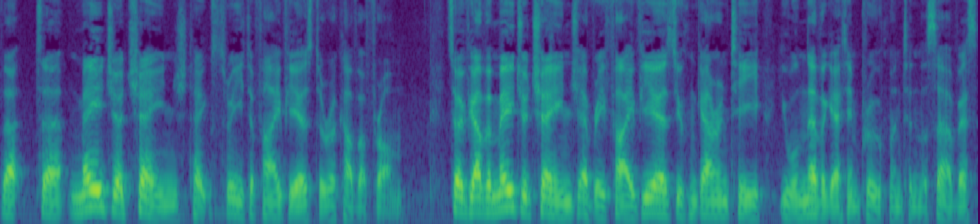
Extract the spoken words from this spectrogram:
that uh, major change takes three to five years to recover from. So if you have a major change every five years, you can guarantee you will never get improvement in the service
